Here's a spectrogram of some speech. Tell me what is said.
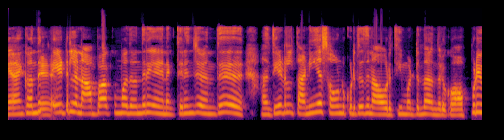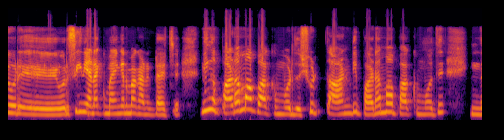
எனக்கு வந்து தியேட்டர்ல நான் பார்க்கும்போது வந்து எனக்கு தெரிஞ்சு வந்து அந்த தியேட்டர்ல தனியா சவுண்ட் கொடுத்தது நான் ஒருத்தி மட்டும் தான் இருந்திருக்கும். அப்படி ஒரு ஒரு சீன் எனக்கு பயங்கரமா கனெக்ட் ஆச்சு நீங்க படமா பார்க்கும்போது ஷூட் தாண்டி படமா பார்க்கும்போது இந்த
